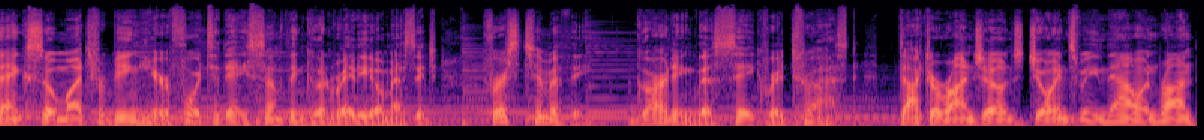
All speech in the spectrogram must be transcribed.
Thanks so much for being here for today's Something Good radio message. 1 Timothy, Guarding the Sacred Trust. Dr. Ron Jones joins me now. And Ron,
